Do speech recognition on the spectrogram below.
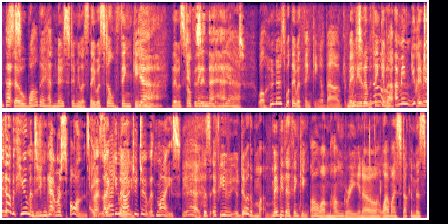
that's So while they had no stimulus, they were still thinking. Yeah. They were still It was think- in their head. Yeah. Well, who knows what they were thinking about? Maybe they were thinking about. I mean, you can do they- that with humans. And you can get a response, but like you know, how do you do it with mice? Yeah, because if you do it, maybe they're thinking, "Oh, I'm hungry. You know, why am I stuck in this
